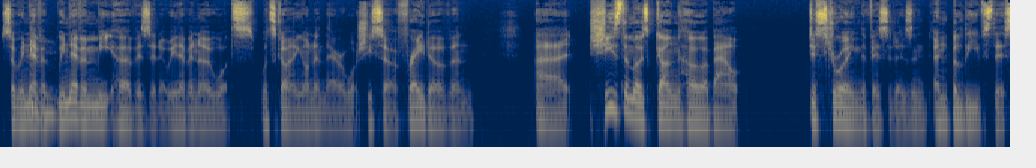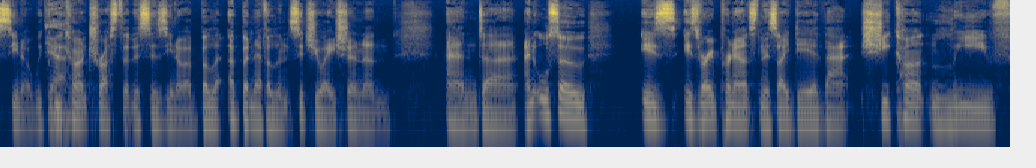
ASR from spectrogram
So we never we never meet her visitor. We never know what's what's going on in there or what she's so afraid of. And uh, she's the most gung ho about destroying the visitors and, and believes this. You know, we, Yeah. we can't trust that this is you know a, bele- a benevolent situation and and uh, and also is is very pronounced in this idea that she can't leave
